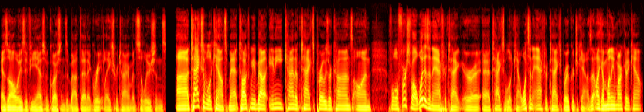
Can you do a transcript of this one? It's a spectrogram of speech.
as always if you have some questions about that at Great Lakes Retirement Solutions. Uh, taxable accounts, Matt. Talk to me about any kind of tax pros or cons on. Well, first of all, what is an after tax or a, a taxable account? What's an after tax brokerage account? Is that like a money market account?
